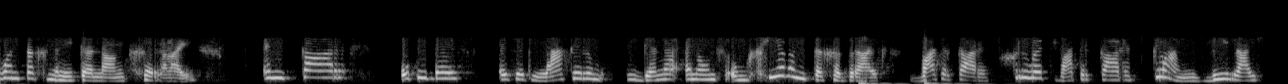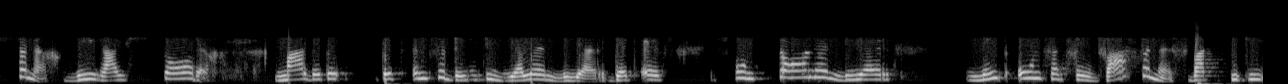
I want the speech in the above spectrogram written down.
20 minute lank gery. In kar op die bus is dit lekker om die dinge in ons omgewing te gebruik watter kar is groot, watter kar is klein, wie ry vinnig, wie ry stadig. Maar dit is dit insidensiële leer. Dit is spontane leer net ons as volwassenes wat bietjie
